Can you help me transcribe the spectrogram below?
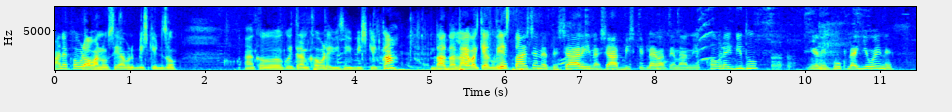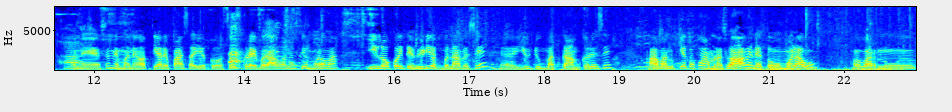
આને ખવડાવવાનું છે આપણે બિસ્કિટ, જો. આ કોઈતરાને ખવડાવી છે બિસ્કીટ, કાં? દાદા લાવ્યા, ક્યાંક વેચતા હશે ને તે સારીના ચાર બિસ્કિટ લાવ્યા તેમાં આને ખવડાવી દીધું. એની ભૂખ લાગી હોય ને. અને છે ને, મને અત્યારે પાછા એક સબસ્ક્રાઈબર આવવાના છે મળવા. એ લોકો તે વીડિયો જ બનાવે છે યુટ્યુબમાં કામ કરે છે. આવવાનું કહેતા હતા. હમણાં જો આવે ને તો હું મળાવું. સવારનું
